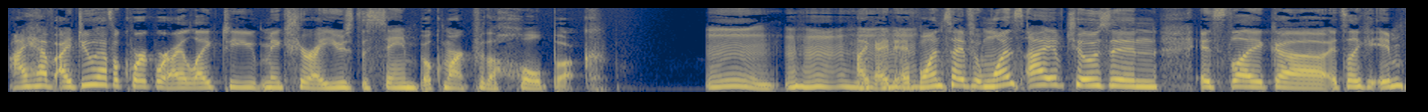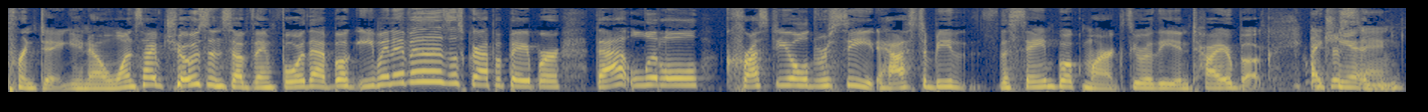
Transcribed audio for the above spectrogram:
I have I do have a quirk where I like to make sure I use the same bookmark for the whole book. Mm, mm-hmm, mm-hmm, like I, if mm-hmm. once I've once I have chosen, it's like uh, it's like imprinting. You know, once I've chosen something for that book, even if it is a scrap of paper, that little crusty old receipt has to be the same bookmark through the entire book. I Interesting. can't.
